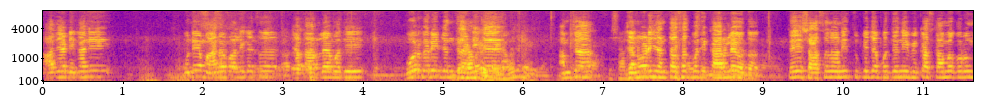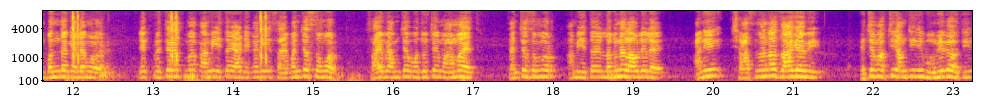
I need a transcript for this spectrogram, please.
आज या ठिकाणी पुणे महानगरपालिकेचं या कार्यालयामध्ये गोरगरीब जनतेसाठी जे आमच्या जनवाडी जनता सदमध्ये कार्यालय होतं ते शासनाने चुकीच्या पद्धतीने विकास कामं करून बंद केल्यामुळं एक प्रतिकात्मक आम्ही इथं या ठिकाणी साहेबांच्या समोर साहेब आमच्या वधूचे मामा आहेत त्यांच्यासमोर आम्ही इथं लग्न लावलेलं आहे. आणि शासनाला जाग यावी ह्याच्या मागची आमची जी भूमिका होती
